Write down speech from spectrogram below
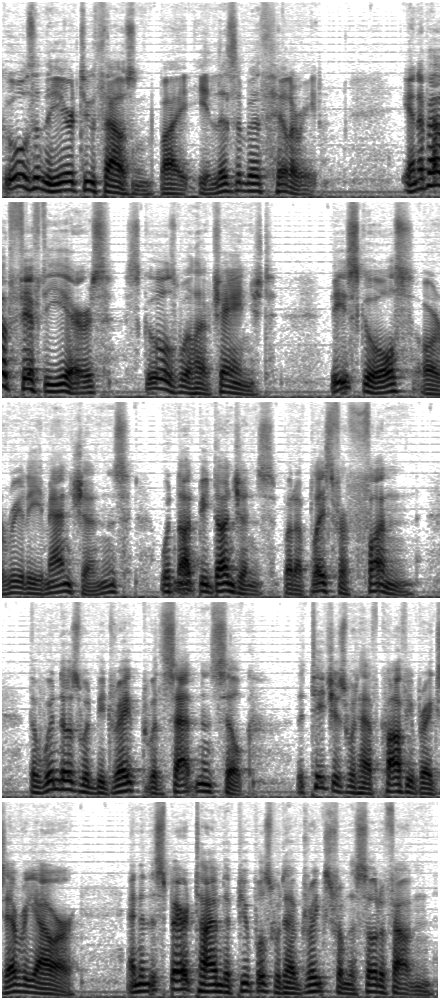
Schools in the Year 2000 by Elizabeth Hillary. In about 50 years, schools will have changed. These schools, or really mansions, would not be dungeons, but a place for fun. The windows would be draped with satin and silk. The teachers would have coffee breaks every hour, and in the spare time the pupils would have drinks from the soda fountain,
